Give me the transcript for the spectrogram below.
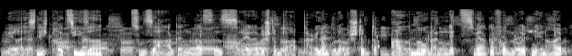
Wäre es nicht präziser zu sagen, dass es eine bestimmte Abteilung oder bestimmte Arme oder Netzwerke von Leuten innerhalb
